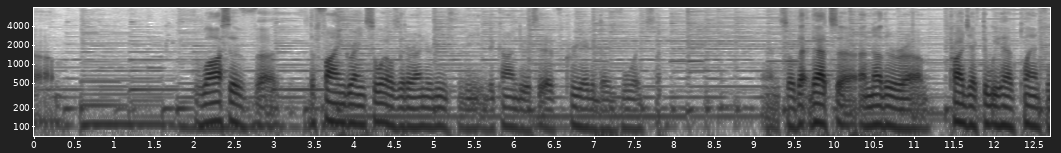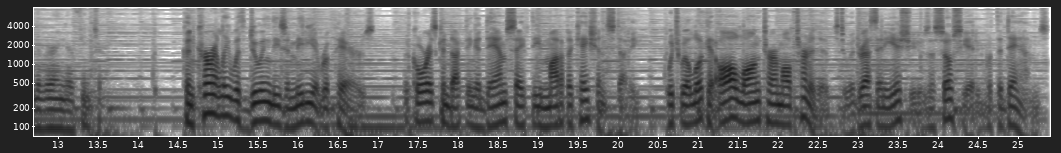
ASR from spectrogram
um, loss of uh, the fine-grained soils that are underneath the, the conduits that have created those voids. And so that, that's uh, another uh, project that we have planned for the very near future. Concurrently with doing these immediate repairs, the Corps is conducting a dam safety modification study, which will look at all long-term alternatives to address any issues associated with the dams.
